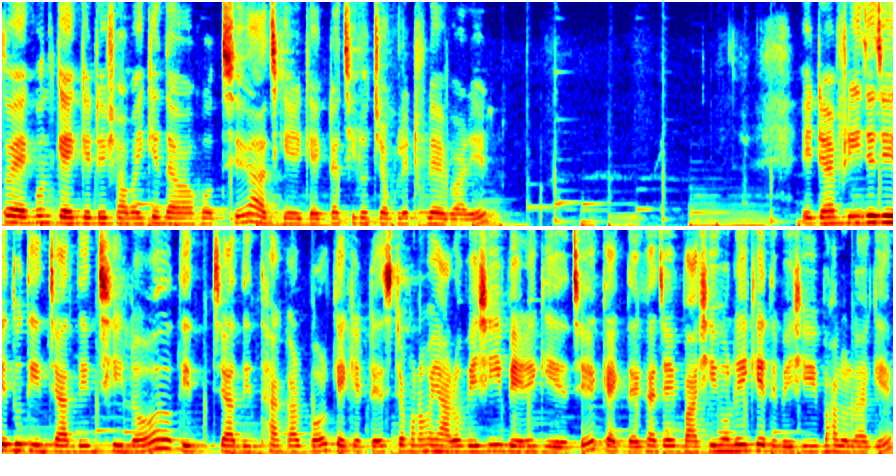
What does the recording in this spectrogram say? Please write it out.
তো এখন কেক কেটে সবাইকে দেওয়া হচ্ছে। আজকের কেকটা ছিল চকলেট ফ্লেভারের এটা ফ্রিজে যেহেতু তিন চার দিন ছিল, তিন চার দিন থাকার পর কেকের টেস্টটা মনে হয় আরও বেশি বেড়ে গিয়েছে। কেক দেখা যায় বাসি হলেই খেতে বেশি ভালো লাগে,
